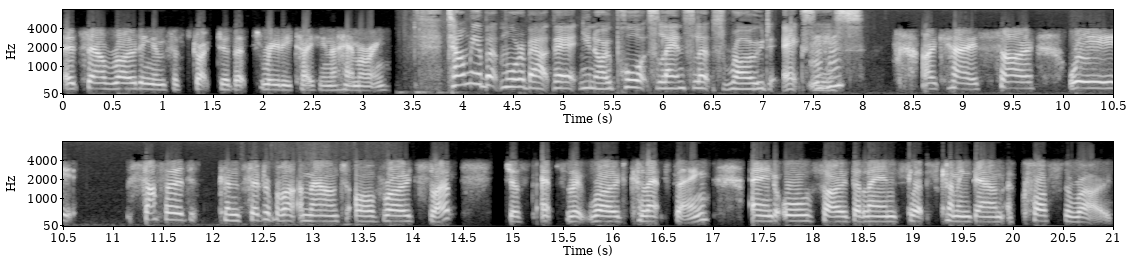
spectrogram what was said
it's our roading infrastructure that's really taking a hammering. Tell me a bit more about that, you know, ports, landslips, road access. Mm-hmm. Okay, so we suffered considerable amount of road slips just absolute road collapsing, and also the landslips coming down across the roads.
